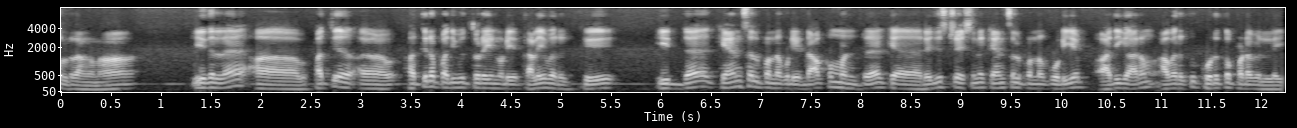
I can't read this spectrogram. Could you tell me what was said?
சொல்கிறாங்கன்னா இதில் பத்திர பத்திரப்பதிவுத்துறையினுடைய தலைவருக்கு இதை கேன்சல் பண்ணக்கூடிய டாக்குமெண்ட்டை கே ரெஜிஸ்ட்ரேஷனை கேன்சல் பண்ணக்கூடிய அதிகாரம் அவருக்கு கொடுக்கப்படவில்லை.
